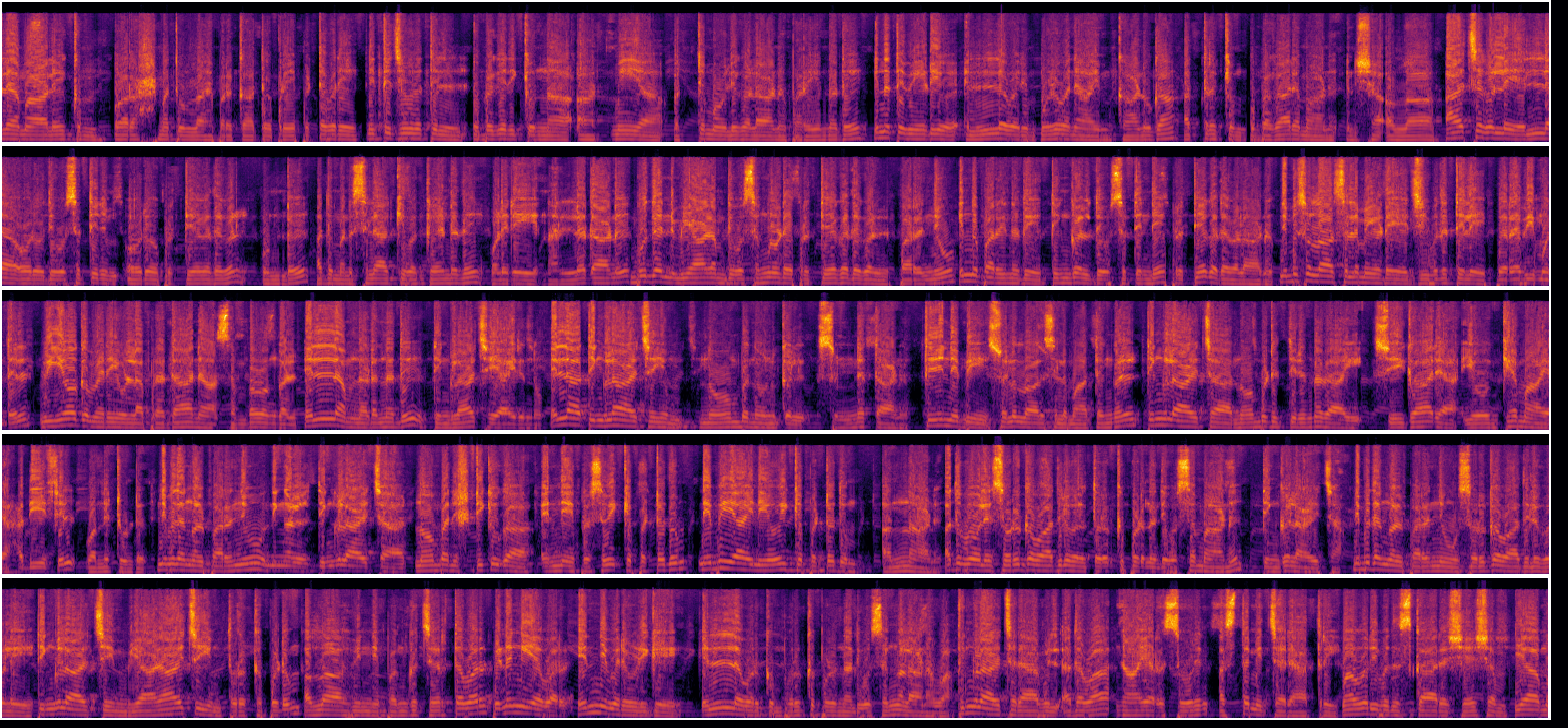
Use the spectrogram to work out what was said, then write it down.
അസ്സലാമലൈക്കും വറഹമത്തല്ലാഹി വർക്കാത്തു പ്രിയപ്പെട്ടവരെ നിത്യജീവിതത്തിൽ ഉപകരിക്കുന്ന ആത്മീയ ഒറ്റമൂലികളാണ് പറയുന്നത്. ഇന്നത്തെ വീഡിയോ എല്ലാവരും മുഴുവനായും കാണുക. അത്രയ്ക്കും ഉപകാരമാണ് ഇൻഷാ അള്ളാഹ് ആഴ്ചകളിലെ എല്ലാ ഓരോ ദിവസത്തിനും ഓരോ പ്രത്യേകതകൾ ഉണ്ട്. അത് മനസ്സിലാക്കി വെക്കേണ്ടത് വളരെ നല്ലതാണ്. ബുധൻ വ്യാഴം ദിവസങ്ങളുടെ പ്രത്യേകതകൾ പറഞ്ഞു. ഇന്ന് പറയുന്നത് തിങ്കൾ ദിവസത്തിന്റെ പ്രത്യേകതകളാണ്. നബിസുല്ലാസ്ലമയുടെ ജീവിതത്തിലെ പിറവി മുതൽ വിയോഗം വരെയുള്ള പ്രധാന സംഭവങ്ങൾ എല്ലാം നടന്നത് തിങ്കളാഴ്ചയായിരുന്നു. എല്ലാ തിങ്കളാഴ്ചയും നോമ്പ് നോൽക്കൽ സുന്നത്താണ്. തിരുനബി സുല്ലാസ്ലമ തങ്ങൾ തിങ്കളാഴ്ച നോമ്പെടുത്തിരുന്നതായി സ്വീകാര യോഗ്യമായ ഹദീസിൽ വന്നിട്ടുണ്ട്. നിമിതങ്ങൾ പറഞ്ഞു നിങ്ങൾ തിങ്കളാഴ്ച നോമ്പനുഷ്ഠിക്കുക എന്നെ പ്രസവിക്കപ്പെട്ടതും നബിയായി നിയോഗിക്കപ്പെട്ടതും അന്നാണ്. അതുപോലെ സ്വർഗവാതിലുകൾ തുറക്കപ്പെടുന്ന ദിവസമാണ് തിങ്കളാഴ്ച. നിമിതങ്ങൾ പറഞ്ഞു സ്വർഗവാതിലുകളെ തിങ്കളാഴ്ചയും വ്യാഴാഴ്ചയും തുറക്കപ്പെടും. അള്ളാഹുവിന് പങ്കുചേർത്തവർ പിണങ്ങിയവർ എന്നിവരൊഴികെ എല്ലാവർക്കും പൊറുക്കപ്പെടുന്ന ദിവസങ്ങളാണവ. തിങ്കളാഴ്ച രാവിൽ അഥവാ ഞായർ സൂര്യൻ അസ്തമിച്ച രാത്രി. മൗരിബ നിസ്കാര ശേഷം യാ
